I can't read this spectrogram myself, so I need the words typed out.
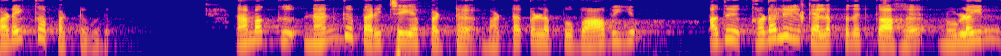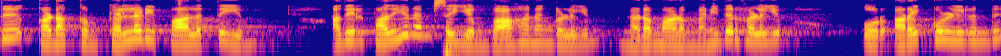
படைக்கப்பட்டுவிடும். நமக்கு நன்கு பரிச்சயப்பட்ட மட்டக்களப்பு வாவியும் அது கடலில் கலப்பதற்காக நுழைந்து கடக்கும் கல்லடி பாலத்தையும் அதில் பதியனம் செய்யும் வாகனங்களையும் நடமாடும் மனிதர்களையும் ஓர் அறைக்குள்ளிருந்து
